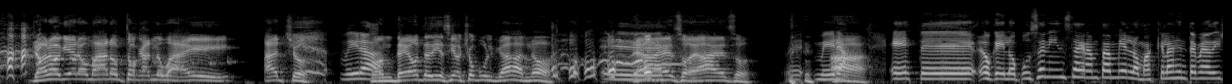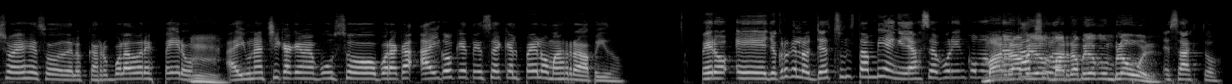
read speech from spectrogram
Yo no quiero manos tocándome ahí. Hacho. Mira. Con dedos de 18 pulgadas, no. Eh, Deja eso, deja eso. Eh, Mira, Ah. este, ok, lo puse en Instagram también. Lo más que la gente me ha dicho es eso de los carros voladores, pero Mm. hay una chica que me puso por acá algo que te seque el pelo más rápido. Pero eh, yo creo que los Jetsons también, ellas se ponían como en Más una rápido, cápsula. más rápido que un blower. Exacto.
